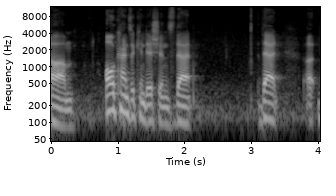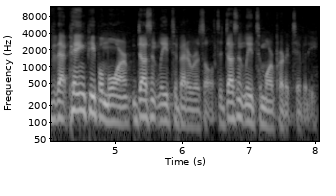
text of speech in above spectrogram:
um, all kinds of conditions that that uh, that paying people more doesn't lead to better results. It doesn't lead to more productivity.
